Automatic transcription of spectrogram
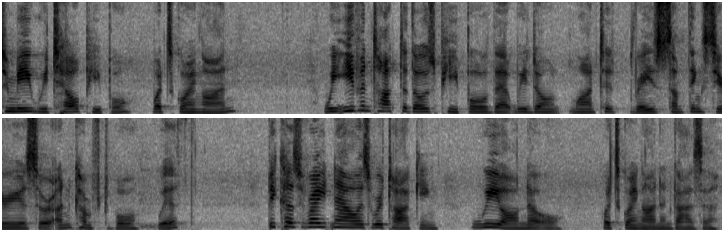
To me, we tell people what's going on. We even talk to those people that we don't want to raise something serious or uncomfortable with, because right now, as we're talking, we all know what's going on in Gaza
